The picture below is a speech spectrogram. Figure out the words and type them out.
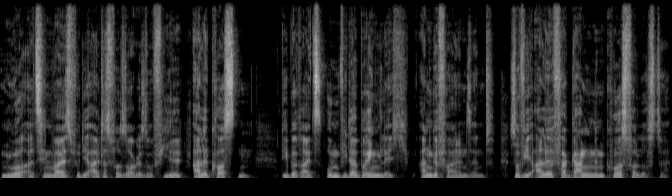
nur als Hinweis für die Altersvorsorge so viel. Alle Kosten, die bereits unwiederbringlich angefallen sind, sowie alle vergangenen Kursverluste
